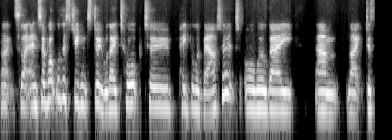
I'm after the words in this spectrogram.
Right. So, and so, what will the students do? Will they talk to people about it, or will they, um, like, just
